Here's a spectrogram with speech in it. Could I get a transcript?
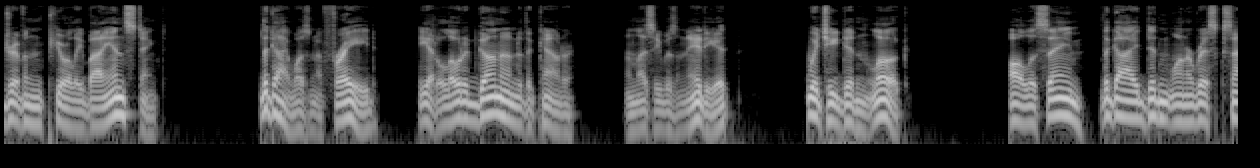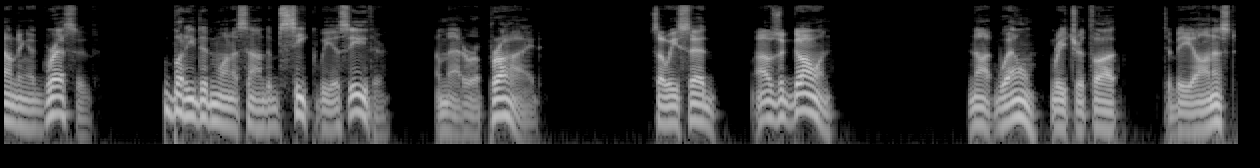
driven purely by instinct. The guy wasn't afraid. He had a loaded gun under the counter, unless he was an idiot, which he didn't look. All the same, the guy didn't want to risk sounding aggressive, but he didn't want to sound obsequious either, a matter of pride. So he said, How's it going? Not well, Reacher thought, to be honest.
